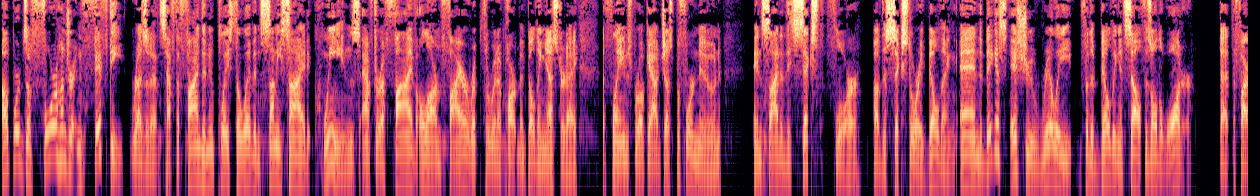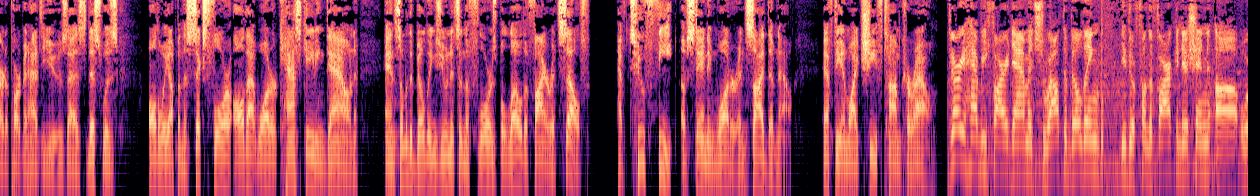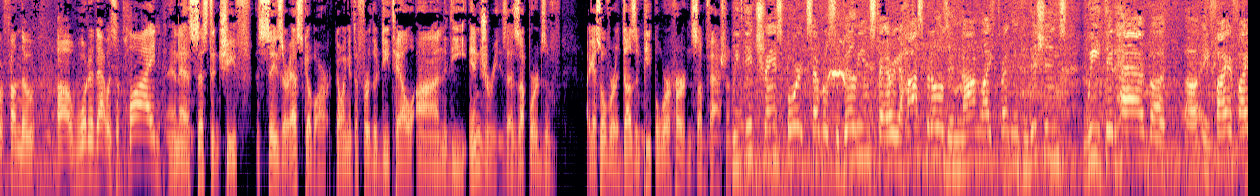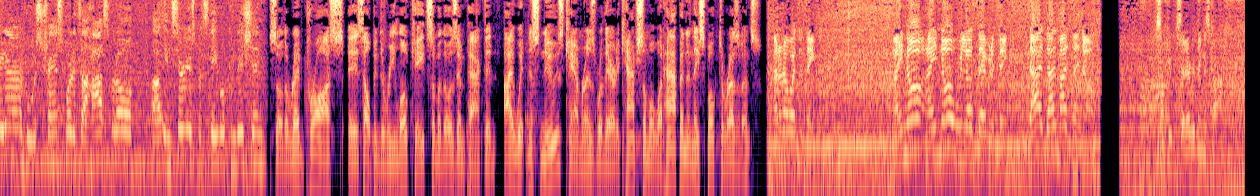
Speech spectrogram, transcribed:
Upwards of 450 residents have to find a new place to live in Sunnyside, Queens after a five alarm fire ripped through an apartment building yesterday. The flames broke out just before noon inside of the sixth floor of the six story building. And the biggest issue really for the building itself is all the water that the fire department had to use as this was all the way up on the sixth floor, all that water cascading down and some of the building's units in the floors below the fire itself have two feet of standing water inside them now. FDNY Chief Tom Corral. Very heavy fire damage throughout the building, either from the fire condition uh, or from the uh, water that was applied. And Assistant Chief Cesar Escobar going into further detail on the injuries as upwards of I guess over a dozen people were hurt in some fashion. We did transport several civilians to area hospitals in non-life threatening conditions. We did have uh, uh, a firefighter who was transported to a hospital uh, in serious but stable condition. So the Red Cross is helping to relocate some of those impacted. Eyewitness news cameras were there to catch some of what happened, and they spoke to residents. I don't know what to think. I know, I know, we lost everything. That that much I know. Some people said everything is gone.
